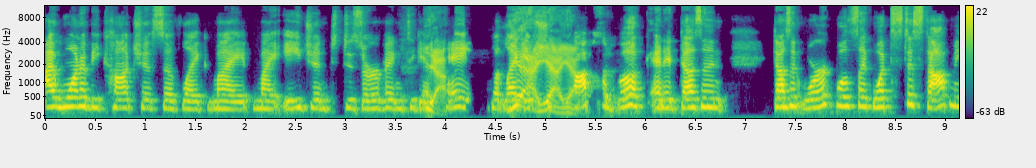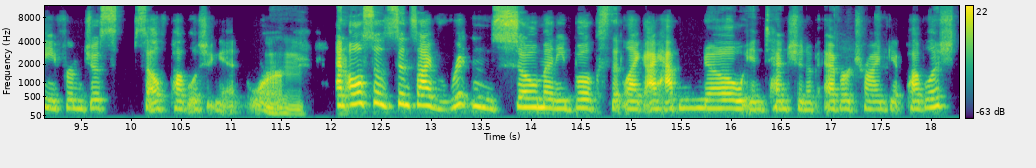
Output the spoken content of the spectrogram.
I want to be conscious of like my my agent deserving to get paid. But like Yeah, if she yeah, yeah. stops a book and it doesn't doesn't work, well it's like what's to stop me from just self-publishing it or Mhm. and also since I've written so many books that like I have no intention of ever trying to get published,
